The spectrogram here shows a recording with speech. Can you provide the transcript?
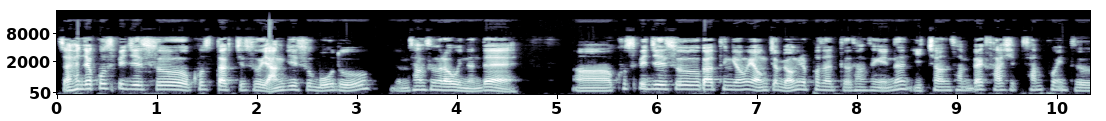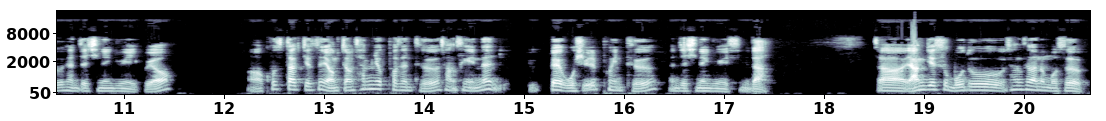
자, 현재 코스피 지수, 코스닥 지수, 양지수 모두 상승을 하고 있는데, 어, 코스피 지수 같은 경우에 0.01% 상승해 있는 2343포인트 현재 진행 중에 있고요. 어, 코스닥 지수는 0.36% 상승해 있는 651포인트 현재 진행 중에 있습니다. 자, 양지수 모두 상승하는 모습.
